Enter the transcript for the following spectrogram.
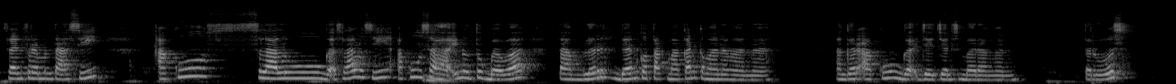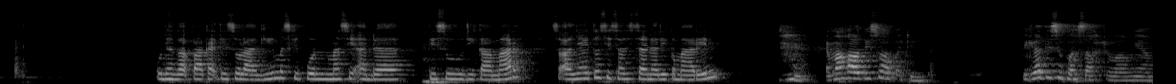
Selain fermentasi aku selalu nggak selalu sih aku usahain untuk bawa tumbler dan kotak makan ke mana-mana. Agar aku nggak jajan sembarangan. Terus udah nggak pakai tisu lagi meskipun masih ada tisu di kamar soalnya itu sisa-sisa dari kemarin emang kalau tisu apa din pikir tisu basah doang yang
